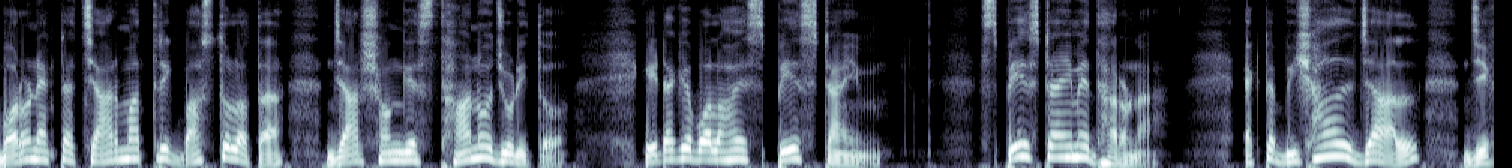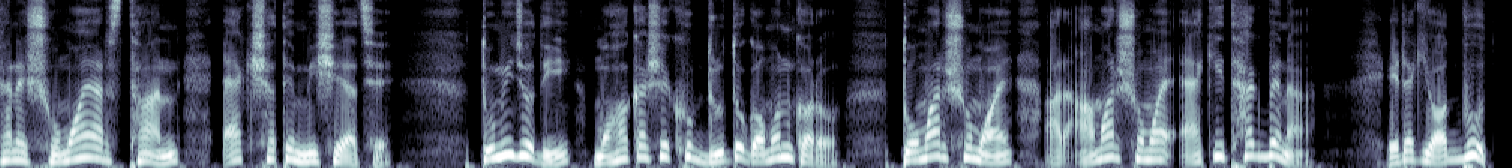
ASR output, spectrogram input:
বরং একটা চারমাত্রিক বাস্তলতা যার সঙ্গে স্থানও জড়িত। এটাকে বলা হয় স্পেস টাইম স্পেস টাইমের ধারণা, একটা বিশাল জাল যেখানে সময় আর স্থান একসাথে মিশে আছে। তুমি যদি মহাকাশে খুব দ্রুত গমন করো, তোমার সময় আর আমার সময় একই থাকবে না? এটা কি অদ্ভুত?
